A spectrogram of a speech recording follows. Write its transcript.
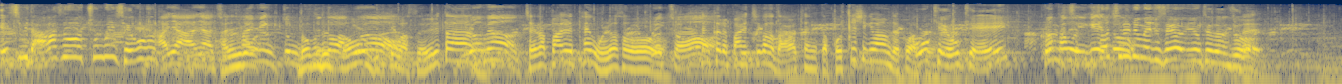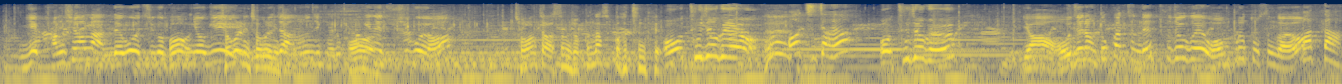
SB 나가서 충분히 제거가 아니야 아니야 지금 아니, 이거 타이밍 좀 너무, 늦은 늦, 것 같고요. 너무 늦게 봤어요. 일단. 그러면- 제가 빨리 팩 올려서. 그렇죠. 탱크를 빨리 찍어서 나갈 테니까 버티시기만 하면 될 것 같아요. 오케이 오케이. 그럼 그렇다고 이게 서치를 또- 좀 해주세요 윤영태 선수. 네. 이게 방심하면 안 되고 지금 어, 병력이 저글링, 저글링, 오는지 안 저글링. 오는지 계속 어. 확인해 주시고요. 저한테 왔으면 저 끝났을 것 같은데. 어 two Zerg예요. 어, 진짜요? 어 two Zerg. 야 어제랑 똑같은데 two Zerg에 one Protoss인가요? 맞다.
